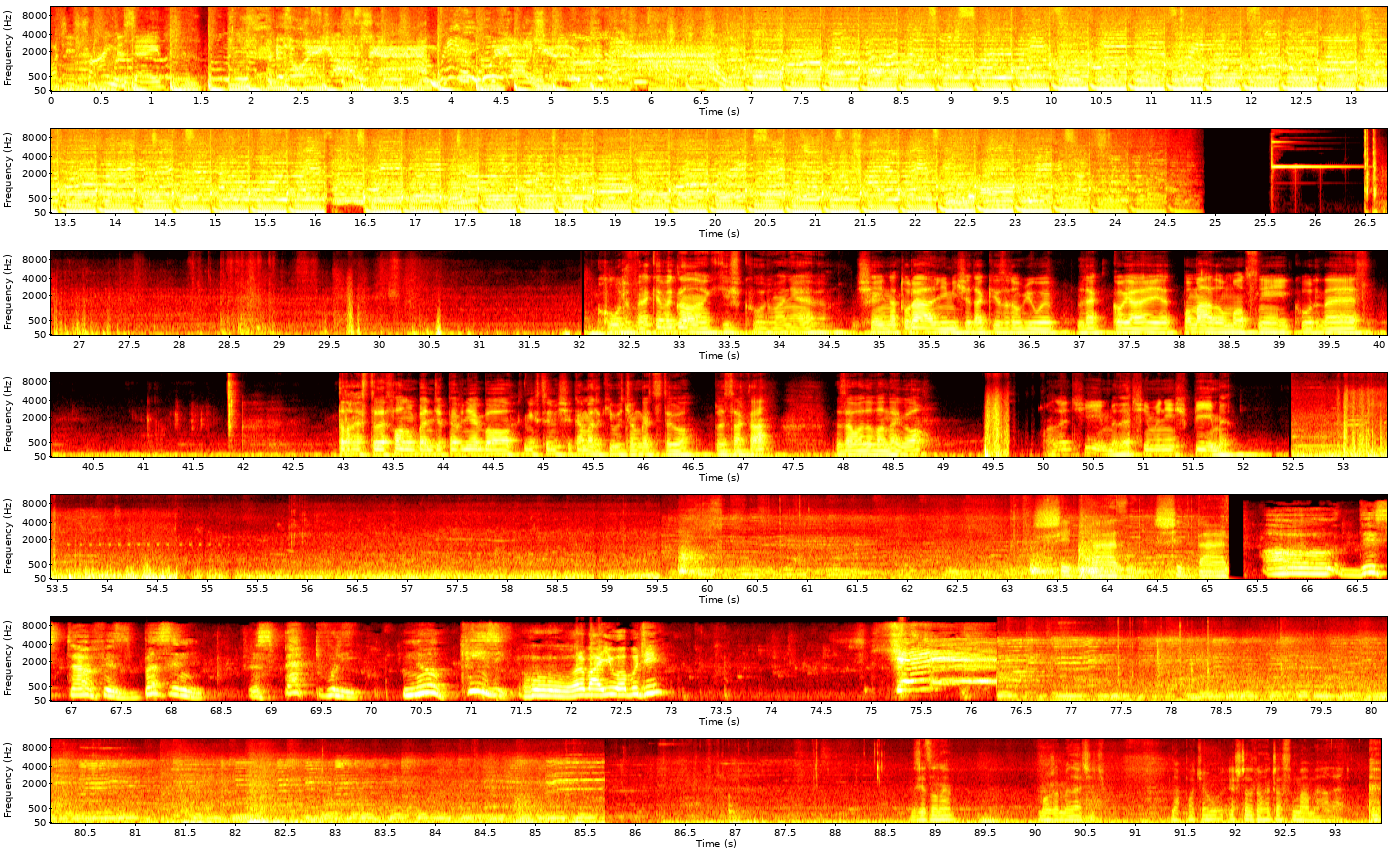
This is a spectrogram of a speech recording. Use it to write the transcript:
What she's trying to say is we go Jim! We go Jim! Kurwa, ja wyglądam jakiś kurwa, nie wiem. Dzisiaj naturalnie mi się takie zrobiły lekko jaje pomadą mocniej i kurde Trochę z telefonu będzie pewnie, bo nie chce mi się kamerki wyciągać z tego plecaka załadowanego. Lecimy, lecimy, nie śpimy. Shit bazin, shit bazin. Oh, this stuff is buzzing respectfully. No kizzy. Oh, what about you, Abuji? Zjedzone. Możemy lecieć na pociąg. Jeszcze trochę czasu mamy, ale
